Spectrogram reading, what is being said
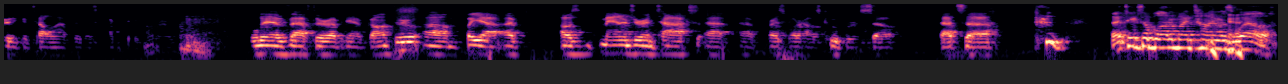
sure you can tell after this conversation where we live after everything I've gone through. Um, but yeah, I've I was manager in tax at, at PricewaterhouseCoopers, so that's uh that takes up a lot of my time as well.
